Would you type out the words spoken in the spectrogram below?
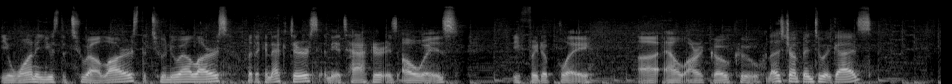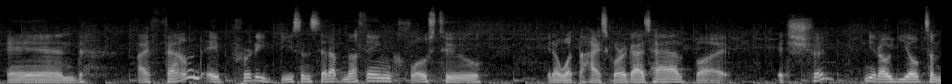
you want to use the two LRs, the two new LRs for the connectors, and the attacker is always the free-to-play uh, LR Goku. Let's jump into it, guys. And I found a pretty decent setup. Nothing close to, you know, what the high score guys have, but it should, you know, yield some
